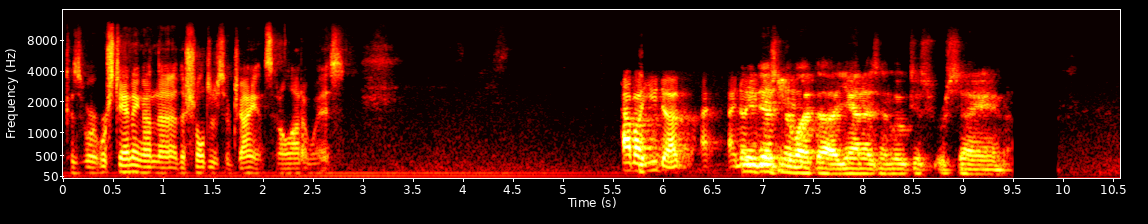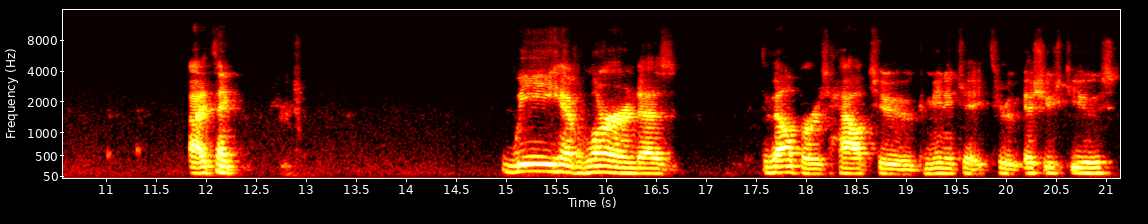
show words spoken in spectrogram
because we're, we're standing on the, the shoulders of giants in a lot of ways. How about you, Doug? I, I know in addition to what uh, Janez and Lucas were saying, I think we have learned as developers how to communicate through issues queues,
